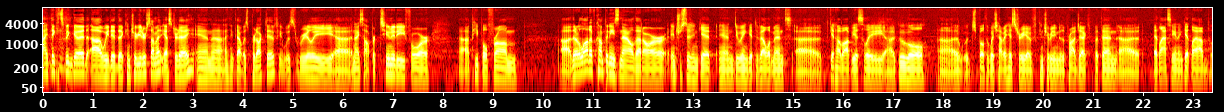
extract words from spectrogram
I think it's been good. Uh, we did the contributor summit yesterday, and uh, I think that was productive. It was really uh, a nice opportunity for uh, people from. Uh, there are a lot of companies now that are interested in Git and doing Git development. Uh, GitHub, obviously, Google, which both of which have a history of contributing to the project. But then Atlassian and GitLab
